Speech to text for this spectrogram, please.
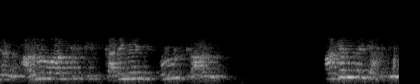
தங்கள் அணுவாக்கு கடைவேன் பொருள் காணும். அகந்தை அங்கே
